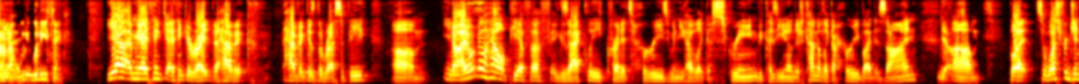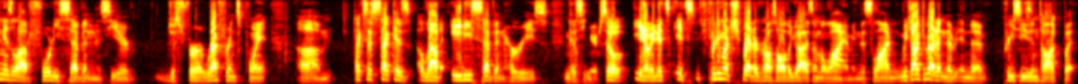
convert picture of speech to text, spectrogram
don't yeah. know. What do, what do you think? Yeah, I mean, I think I think you're right. The havoc havoc is the recipe. Um, you know, I don't know how PFF exactly credits hurries when you have like a screen because you know there's kind of like a hurry by design. Yeah. Um, but so West Virginia Virginia's allowed 47 this year just for a reference point, um, Texas Tech has allowed 87 hurries yeah. this year. So, you know, and it's it's pretty much spread across all the guys on the line. I mean, this line we talked about it in the in the preseason talk, but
